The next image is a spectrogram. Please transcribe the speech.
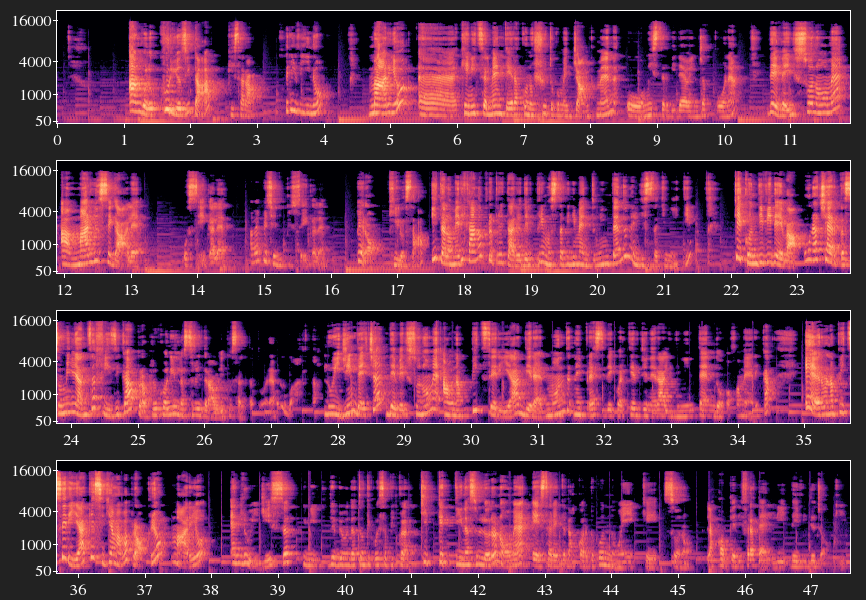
Angolo curiosità, che sarà brevino. Mario, eh, che inizialmente era conosciuto come Jumpman o Mr. Video in Giappone, deve il suo nome a Mario Segale o Segale. A me piace di più Segale, però chi lo sa. Italo-americano proprietario del primo stabilimento Nintendo negli Stati Uniti, che condivideva una certa somiglianza fisica proprio con il nostro idraulico saltatore. Guarda. Luigi invece deve il suo nome a una pizzeria di Redmond nei pressi dei quartieri generali di Nintendo of America e era una pizzeria che si chiamava proprio Mario and Luigi's, quindi vi abbiamo dato anche questa piccola chicchettina sul loro nome e sarete d'accordo con noi che sono la coppia di fratelli dei videogiochi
